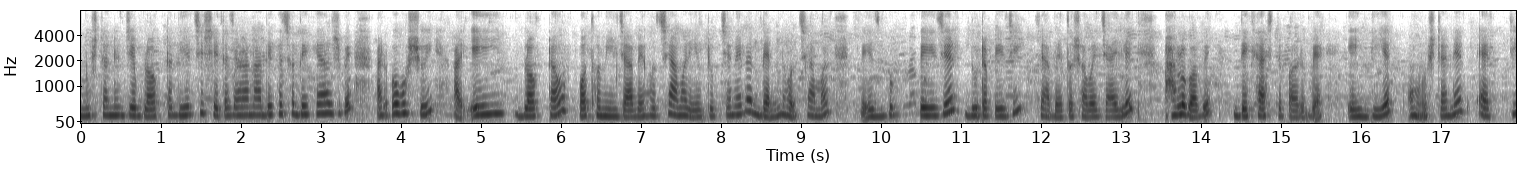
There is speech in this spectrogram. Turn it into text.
অনুষ্ঠানের যে ব্লগটা দিয়েছি সেটা যারা না দেখেছ দেখে আসবে। আর অবশ্যই, আর এই ব্লগটাও প্রথমেই যাবে হচ্ছে আমার ইউটিউব চ্যানেলে, দেন হচ্ছে আমার ফেসবুক পেজের দুটো পেজই যাবে। তো সবাই চাইলে ভালোভাবে দেখে আসতে পারবে। এই বিয়ের অনুষ্ঠানের একটি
